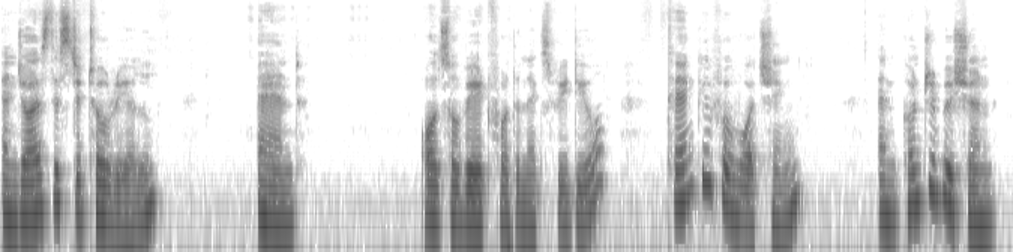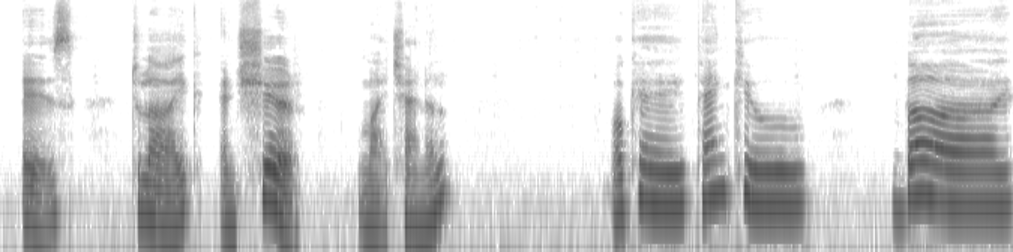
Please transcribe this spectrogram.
enjoys this tutorial and also wait for the next video. Thank you for watching and contribution is to like and share my channel okay thank you. Bye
